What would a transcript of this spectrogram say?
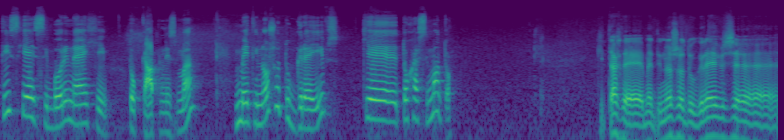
τι σχέση μπορεί να έχει το κάπνισμα με την όσο του Graves και το χασιμότο. Κοιτάξτε, με την όσο του Graves, ε,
